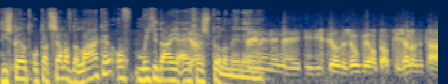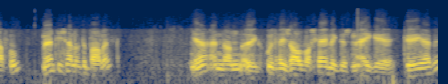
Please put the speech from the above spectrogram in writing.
Die speelt op datzelfde laken of moet je daar je eigen Ja. spullen meenemen? Nee, nee, nee, nee. Die, die speelt dus ook weer op, op diezelfde tafel. Met diezelfde ballen. Ja, en dan, eh, goed, hij zal waarschijnlijk dus een eigen keu hebben.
